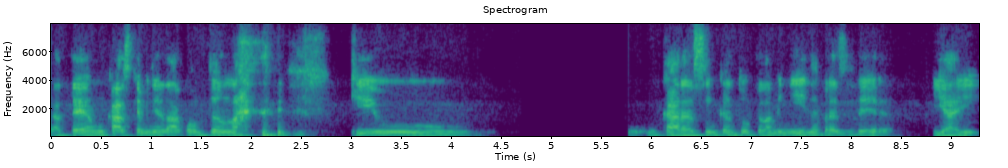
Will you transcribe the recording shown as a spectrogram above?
até um caso que a menina estava contando lá, que o, o cara se encantou pela menina brasileira, e aí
